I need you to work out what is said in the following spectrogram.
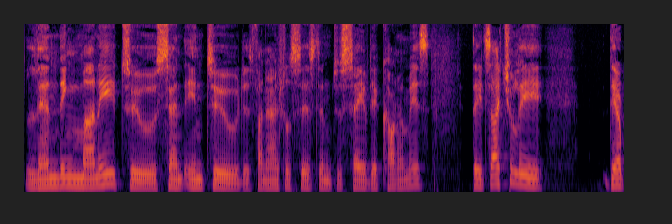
lending money to send into the financial system to save the economies, it's actually they're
